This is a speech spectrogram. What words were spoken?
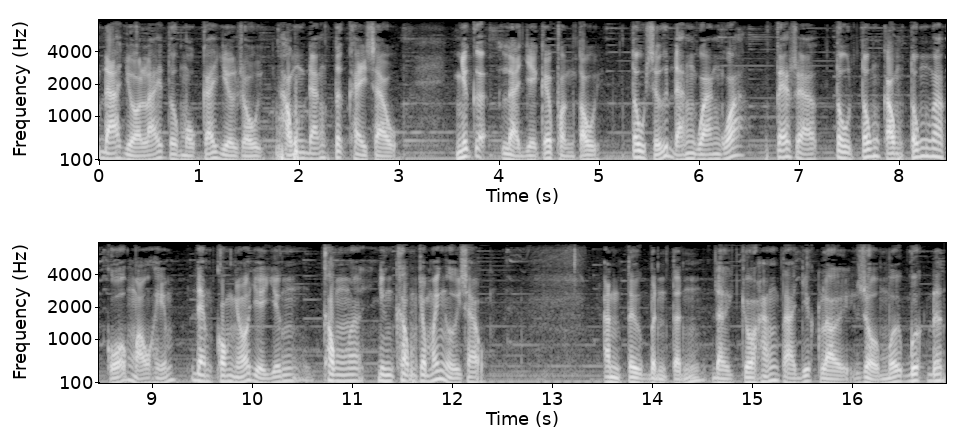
đã dò lái tôi một cái giờ rồi, không đáng tức hay sao? Nhất là về cái phần tôi, tôi xử đàng hoàng quá. Té ra tôi tốn công tốn à, của mạo hiểm, đem con nhỏ về dân, không à, nhưng không cho mấy người sao? Anh Tư bình tĩnh, đợi cho hắn ta dứt lời, rồi mới bước đến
